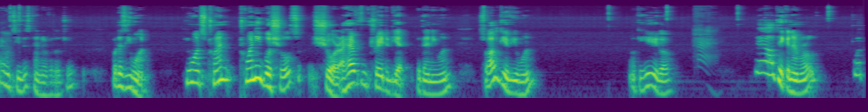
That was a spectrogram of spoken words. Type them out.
I haven't seen this kind of villager. What does he want? He wants 20 bushels. Sure, I haven't traded yet with anyone, so I'll give you one. Okay, here you go. Hmm. Yeah, I'll take an emerald. What?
